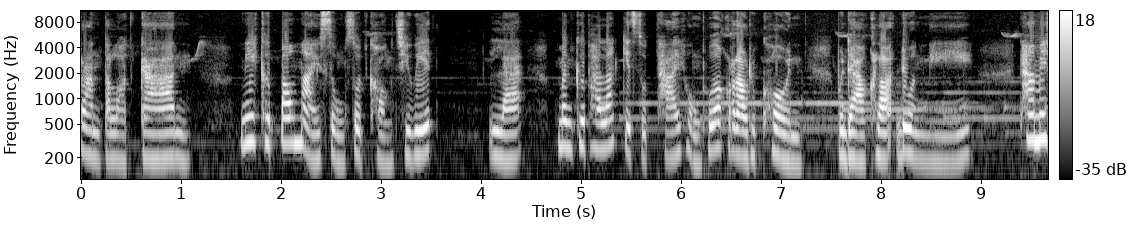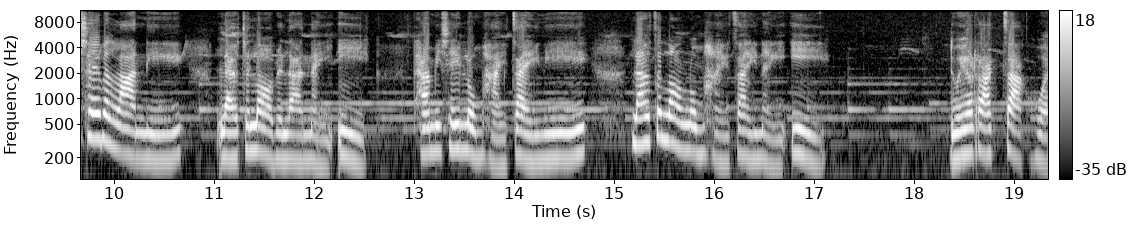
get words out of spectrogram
รันดร์ตลอดกาลนี่คือเป้าหมายสูงสุดของชีวิต และมันคือภารกิจสุดท้ายของพวกเราทุกคนบนดาวเคราะห์ดวงนี้ ถ้าไม่ใช่เวลานี้ แล้วจะรอเวลาไหนอีก ถ้าไม่ใช่ลมหายใจนี้ แล้วจะรอลมหายใจไหนอีก ด้วยรักจากหัว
